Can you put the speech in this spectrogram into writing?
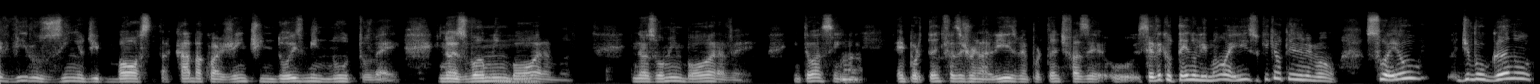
vírusinho de bosta acaba com a gente em dois minutos, velho. E nós vamos uhum. embora, mano e nós vamos embora, velho. Então, assim, ah. é importante fazer jornalismo, é importante fazer. O... Você vê que eu tenho no limão é isso. O que, que eu tenho no limão? Sou eu divulgando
